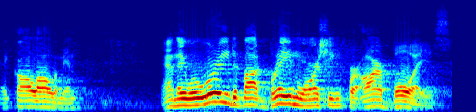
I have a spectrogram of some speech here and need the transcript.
They called all of them in. And they were worried about brainwashing for our boys.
